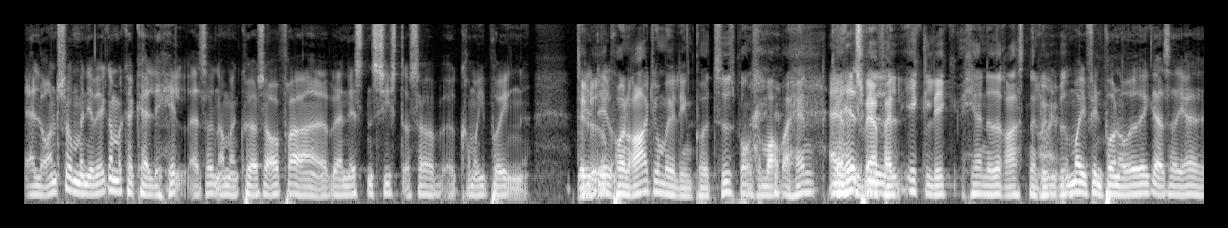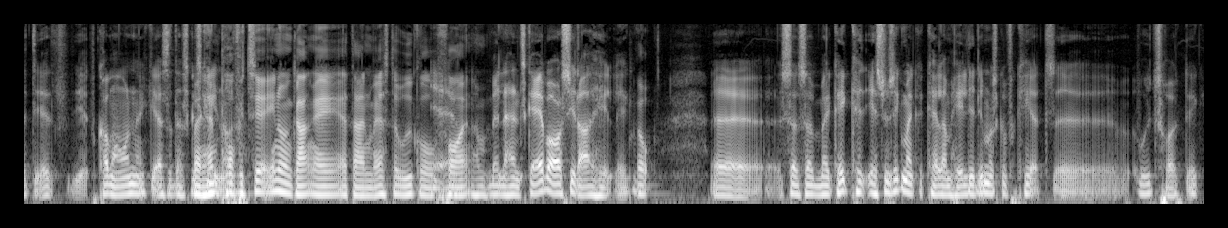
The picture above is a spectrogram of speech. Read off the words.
Alonso, men jeg ved ikke, om man kan kalde det held, altså når man kører sig op fra at være næsten sidst, og så kommer I pointene. Det, det lød det, på en radiomelding på et tidspunkt, som om, at han kan i hvert fald ikke ligge hernede resten af løbet. Nej, nu må I finde på noget, ikke? Altså, jeg, jeg, jeg kommer on, ikke? Altså, der skal men han noget. profiterer endnu en gang af, at der er en masse, der udgår ja, foran ham. men han skaber også sit eget held, ikke? Jo. Øh, så så man kan ikke, jeg synes ikke, man kan kalde ham heldig. Det er måske forkert øh, udtrykt. Ikke?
